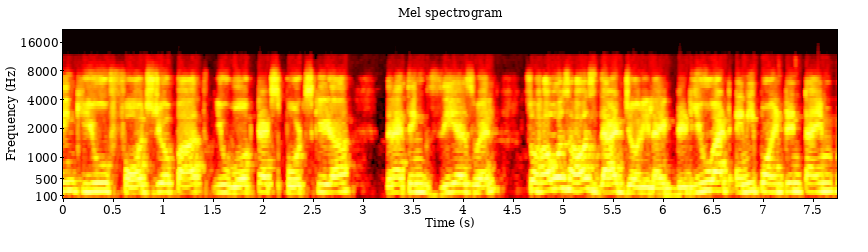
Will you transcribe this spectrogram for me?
think you forged your path. You worked at Sportskeeda, then I think Zee as well. So how was how was that journey like? Did you at any point in time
